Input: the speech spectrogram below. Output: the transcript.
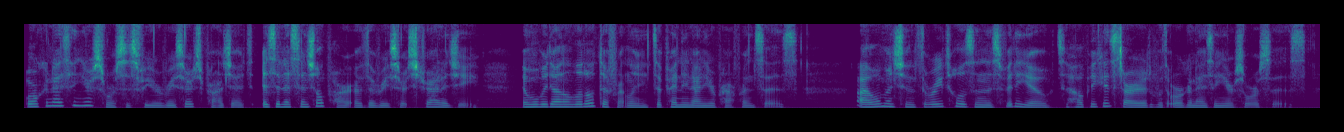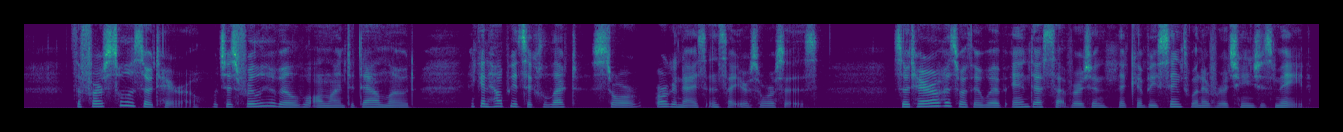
Organizing your sources for your research project is an essential part of the research strategy and will be done a little differently depending on your preferences. I will mention three tools in this video to help you get started with organizing your sources. The first tool is Zotero, which is freely available online to download and can help you to collect, store, organize, and cite your sources. Zotero has both a web and desktop version that can be synced whenever a change is made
